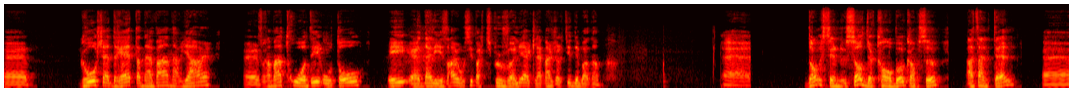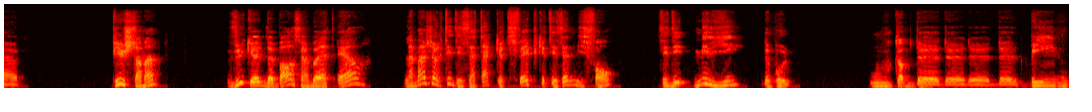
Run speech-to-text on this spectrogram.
euh, gauche à droite, en avant, en arrière, vraiment 3D autour, et dans les airs aussi, parce que tu peux voler avec la majorité des bonhommes. Donc, c'est une sorte de combat comme ça, en tant que tel. Puis justement, vu que de base, c'est un bullet hell, la majorité des attaques que tu fais puis que tes ennemis font, c'est des milliers de boules. Ou comme de, de, de, de beams, ou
